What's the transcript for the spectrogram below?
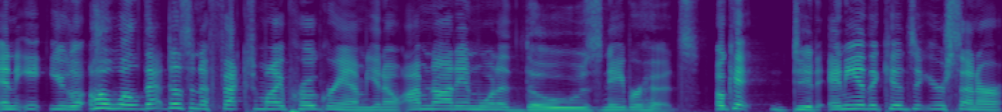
And it, you go, oh, well, that doesn't affect my program. You know, I'm not in one of those neighborhoods. Okay, did any of the kids at your center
